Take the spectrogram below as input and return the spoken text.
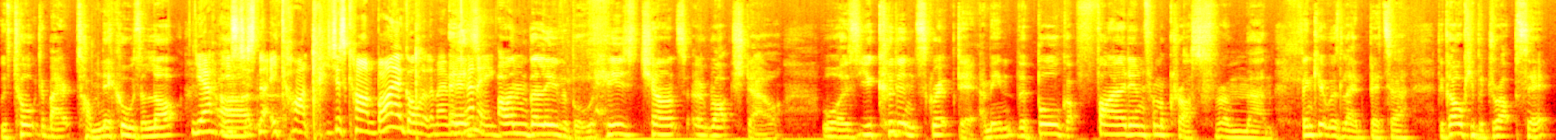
we've talked about Tom Nichols a lot. Yeah, he's Uh, just not, he can't he just can't buy a goal at the moment, can he? unbelievable. His chance at Rochdale was you couldn't script it. I mean, the ball got fired in from across from um, I think it was Leadbitter. The goalkeeper drops it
